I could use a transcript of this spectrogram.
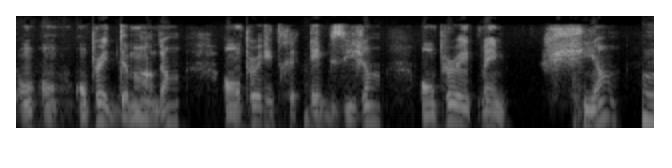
on, peut être demandant, on peut être exigeant, on peut être même chiant, hmm.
